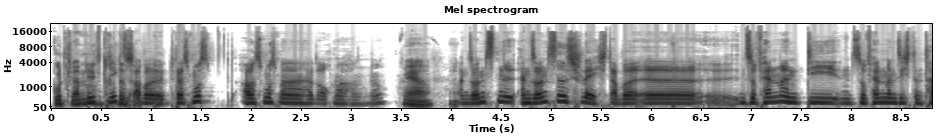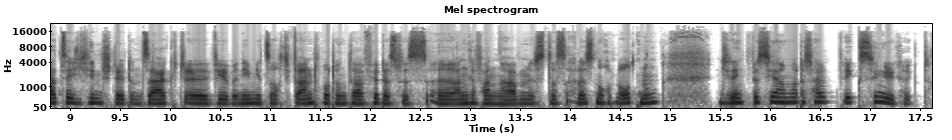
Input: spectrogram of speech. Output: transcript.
Gut, wir haben noch ein Hilft nichts, drittes aber Update. das muss, aber das muss man dann halt auch machen. Ne? Ja, ja. Ansonsten, ansonsten ist schlecht, aber äh, insofern man die, insofern man sich dann tatsächlich hinstellt und sagt, äh, wir übernehmen jetzt auch die Verantwortung dafür, dass wir es äh, angefangen haben, ist das alles noch in Ordnung. Und ich denke, bisher haben wir das halbwegs hingekriegt.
